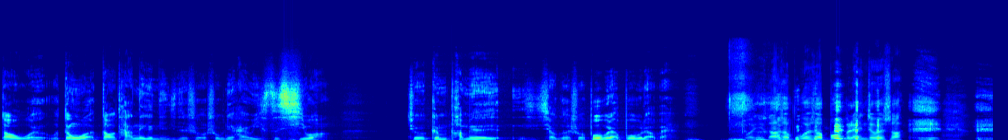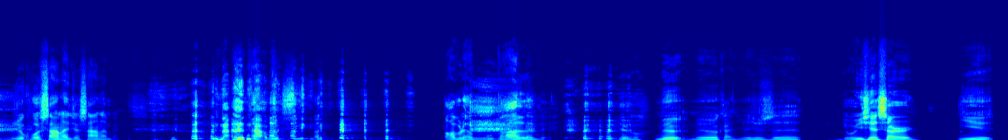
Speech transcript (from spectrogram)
到我等我到他那个年纪的时候，说不定还有一丝希望。就跟旁边的小哥说：“播不了，播不了呗。”不，你到时候不会说播不了，你就会说：“哎呀，数据库删了就删了呗。”那那不行，大不了不干了呗。没有没有感觉，就是有一些事儿你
